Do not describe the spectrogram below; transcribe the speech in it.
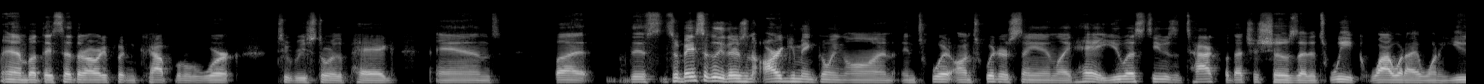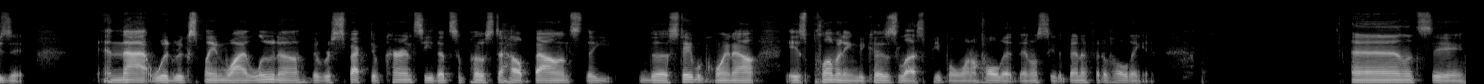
and but they said they're already putting capital to work to restore the peg. And but this so basically there's an argument going on in Twitter on Twitter saying like hey UST was attacked but that just shows that it's weak. Why would I want to use it? And that would explain why Luna the respective currency that's supposed to help balance the the stable coin out is plummeting because less people want to hold it. They don't see the benefit of holding it. And let's see.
